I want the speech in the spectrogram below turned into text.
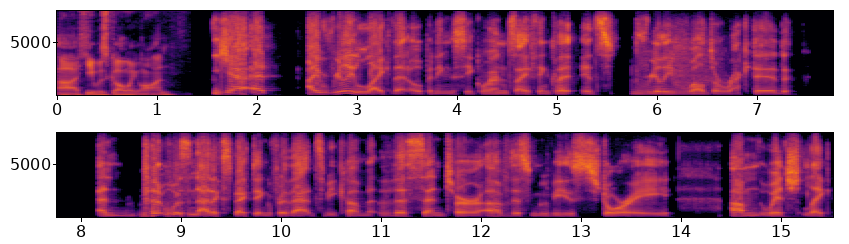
uh, he was going on. Yeah, it, I really like that opening sequence. I think that it's really well directed, and was not expecting for that to become the center of this movie's story. Um, which like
